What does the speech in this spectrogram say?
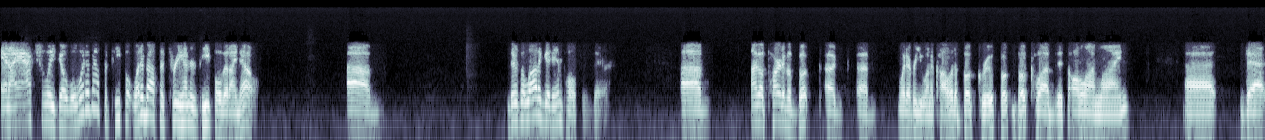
and I actually go, well, what about the people? What about the 300 people that I know? Um, there's a lot of good impulses there. Um, I'm a part of a book, uh, uh, whatever you want to call it, a book group, book, book club that's all online. Uh, that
